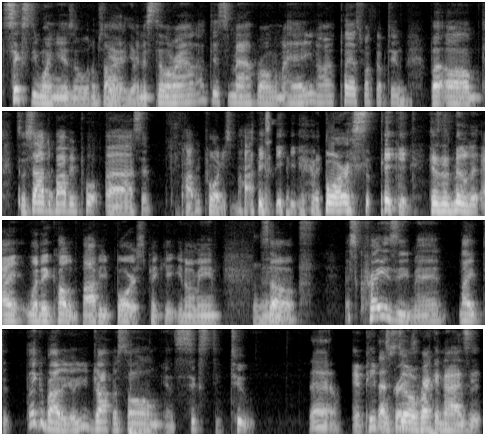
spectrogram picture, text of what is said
61 years old, I'm sorry, Yeah, yeah. and it's still around. I did some math wrong in my head. You know, players fucked up Mm. too. But um so shout out to Bobby Port. uh I said Bobby Porter's Bobby Boris Pickett because in the middle of I what they call him Bobby Boris Pickett, you know what I mean? So that's crazy, man. Like th- think about it, yo. You drop a song in 62 Damn. and people still recognize it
